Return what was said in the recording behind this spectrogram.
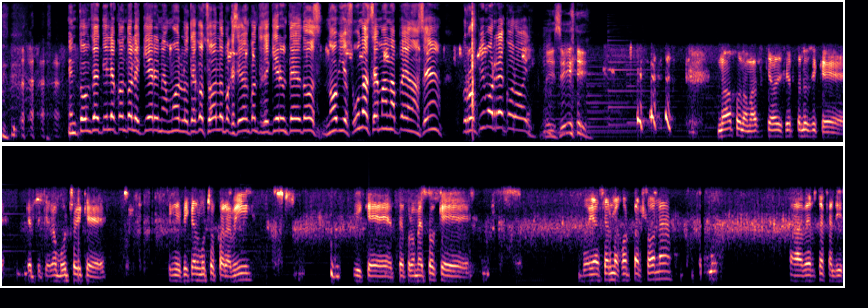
Entonces, dile cuánto le quiere, mi amor. Los dejo solos para que se vean cuánto se quieren ustedes dos. Novios. Una semana apenas, ¿eh? Rompimos récord hoy. Y sí. No, pues nomás quiero decirte, Lucy, que, que te quiero mucho y que significas mucho para mí. Y que te prometo que voy a ser mejor persona para verte feliz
